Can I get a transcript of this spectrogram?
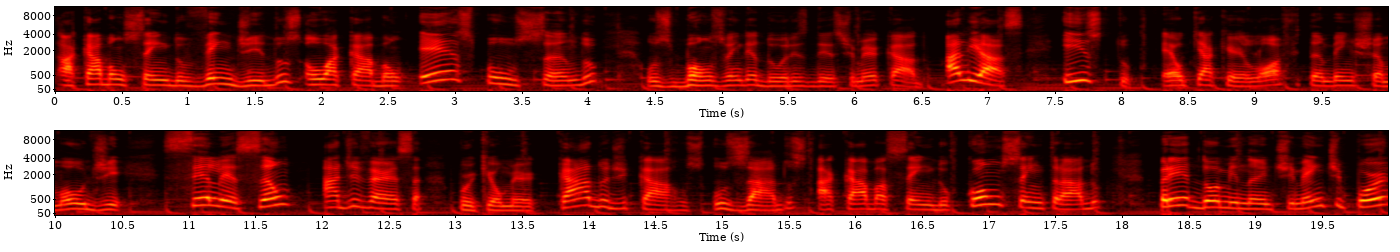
acabam sendo vendidos ou acabam expulsando os bons vendedores deste mercado. Aliás, isto é o que a Kerloff também chamou de seleção adversa, porque o mercado de carros usados acaba sendo concentrado predominantemente por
